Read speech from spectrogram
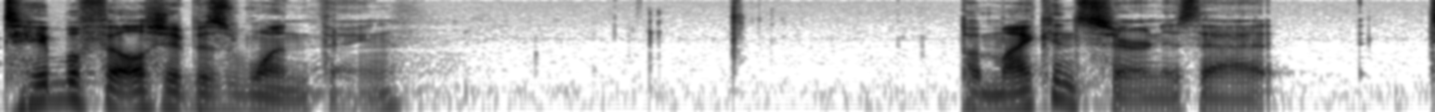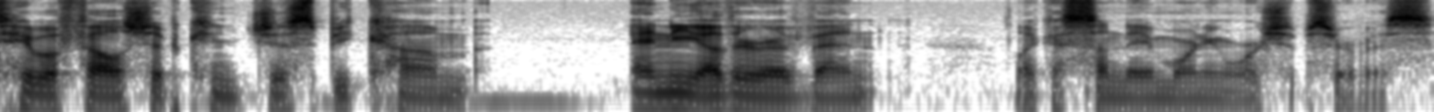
Table fellowship is one thing, but my concern is that table fellowship can just become any other event, like a Sunday morning worship service.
